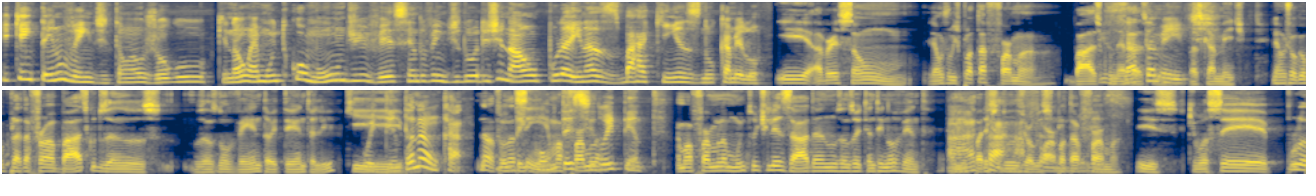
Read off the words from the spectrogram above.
e quem tem não vende. Então é um jogo que não é muito comum de ver sendo vendido original por aí nas barraquinhas no camelô. E a versão. Ele é um jogo de plataforma básico, né? Exatamente. Basicamente. basicamente. Ele é um jogo de plataforma básico dos anos, dos anos 90, 80 ali. Que... 80 não, cara. Não, falando tem assim, como é uma fórmula- sido 80. É uma fórmula muito utilizada nos anos 80 e 90. É Ah, muito parecido tá, com os a jogos de plataforma. Isso. Que você pula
